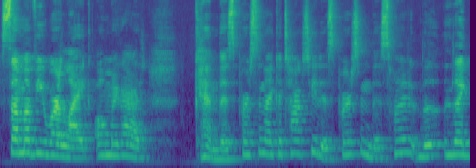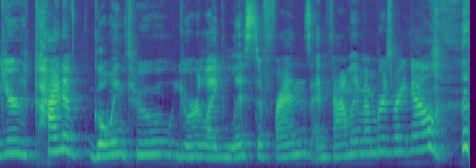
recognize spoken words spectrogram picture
some of you are like oh my god can this person i could talk to this person this one like you're kind of going through your like list of friends and family members right now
